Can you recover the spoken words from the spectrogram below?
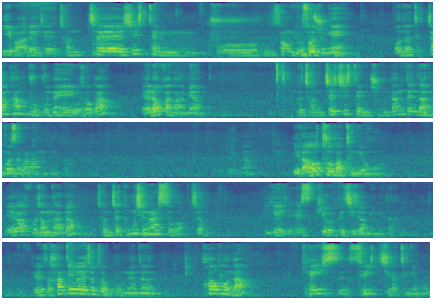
이 말은 이제 전체 시스템 구성 요소 중에 어느 특정 한 부분의 요소가 에러가 나면 그 전체 시스템이 중단된다는 것을 말하는 겁니다. 예를 들면 이 라우터 같은 경우 얘가 고장 나면 전체 통신을 할 수가 없죠. 이게 이제 SPOF 지점입니다. 그래서 하드웨어적으로 보면은 허브나 케이스, 스위치 같은 경우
